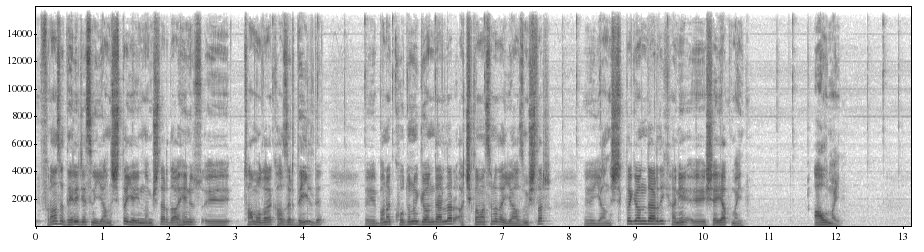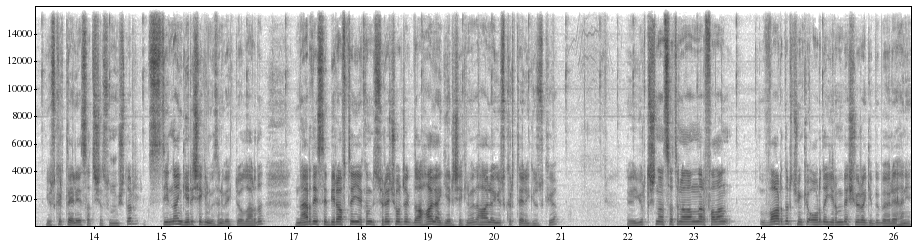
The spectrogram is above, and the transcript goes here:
Fransa DLC'sini yanlışlıkla yayınlamışlar. Daha henüz e, tam olarak hazır değildi. E, bana kodunu gönderler. Açıklamasına da yazmışlar. E, yanlışlıkla gönderdik. Hani e, şey yapmayın. Almayın. 140 TL'ye satışa sunmuşlar. Steam'den geri çekilmesini bekliyorlardı. Neredeyse bir haftaya yakın bir süreç olacak. Daha hala geri çekilmedi. Hala 140 TL gözüküyor. E, yurt dışından satın alanlar falan vardır. Çünkü orada 25 euro gibi böyle hani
